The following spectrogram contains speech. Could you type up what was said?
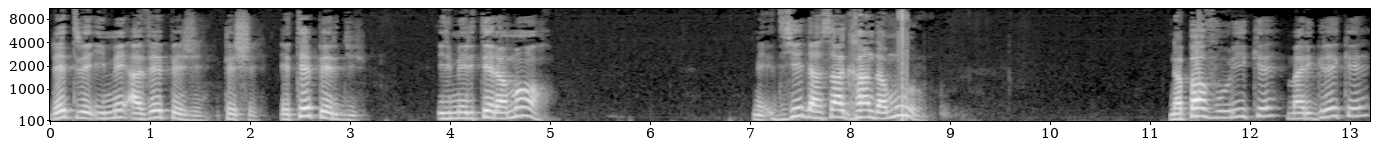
L'être humain avait péché, péché, était perdu il méritait la mort. Mais Dieu, dans sa grande amour, n'a pas voulu que, malgré que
